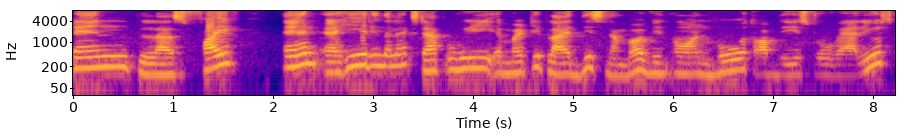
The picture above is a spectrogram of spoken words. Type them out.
10 plus 5 and uh, here in the next step we uh, multiply this number with on both of these two values.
